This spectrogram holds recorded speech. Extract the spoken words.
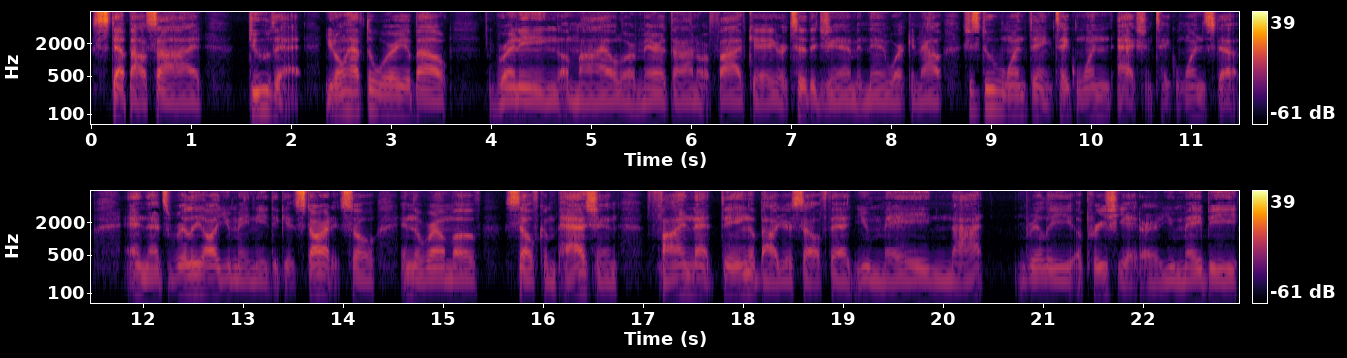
step outside, do that. You don't have to worry about running a mile or a marathon or a 5K or to the gym and then working out. Just do one thing, take one action, take one step. And that's really all you may need to get started. So, in the realm of self compassion, find that thing about yourself that you may not really appreciate or you may be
